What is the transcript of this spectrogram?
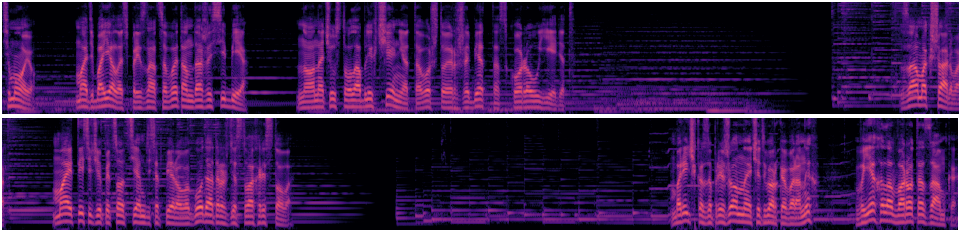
тьмою. Мать боялась признаться в этом даже себе – но она чувствовала облегчение от того, что Эржебетта скоро уедет. Замок Шарвар. Май 1571 года от Рождества Христова. Баричка, запряженная четверкой вороных, въехала в ворота замка.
